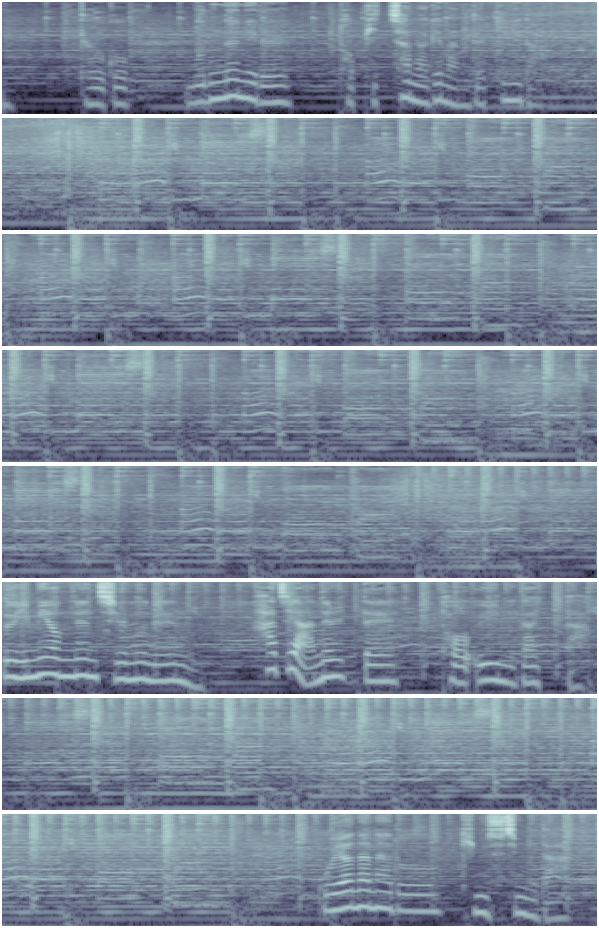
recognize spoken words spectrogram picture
결국 묻는 일을 더 비참하게 만들 뿐이다. 의미 없는 질문은 하지 않을 때 더 의미가 있다. 우연한 하루 김수지입니다.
